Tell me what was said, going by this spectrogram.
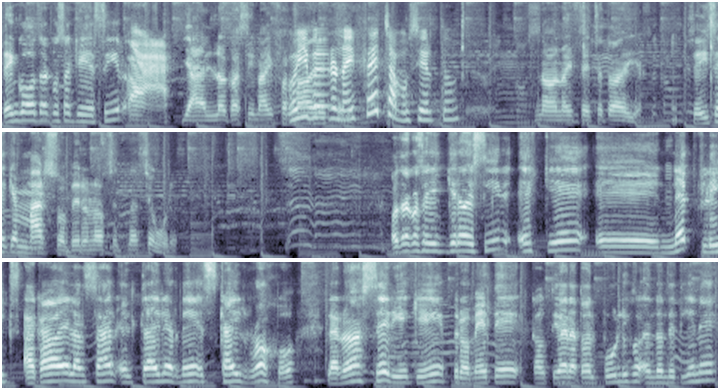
Tengo otra cosa que decir. Ah, ya el loco así me ha informado. Oye, pero no hay fecha, por cierto. No, no hay fecha todavía. Se dice que en marzo, pero no, no es seguro. Otra cosa que quiero decir es que eh, Netflix acaba de lanzar el tráiler de Sky Rojo, la nueva serie que promete cautivar a todo el público, en donde tiene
